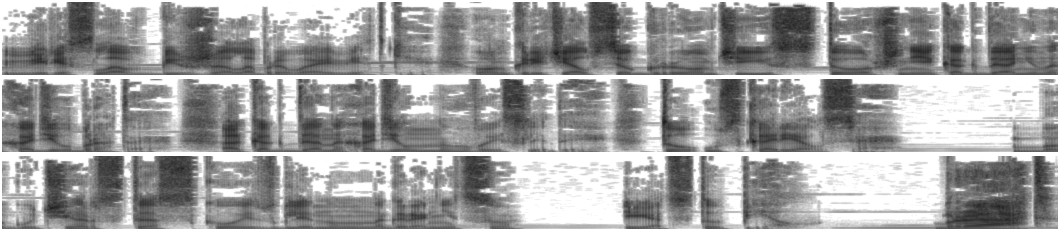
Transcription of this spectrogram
Вереслав бежал, обрывая ветки. Он кричал все громче и истошнее, когда не находил брата. А когда находил новые следы, то ускорялся. Богучар с тоской взглянул на границу и отступил. «Брат!»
